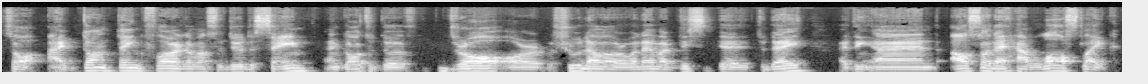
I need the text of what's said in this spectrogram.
So I don't think Florida wants to do the same and go to the draw or shootout or whatever this uh, today. I think, and also they have lost like,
